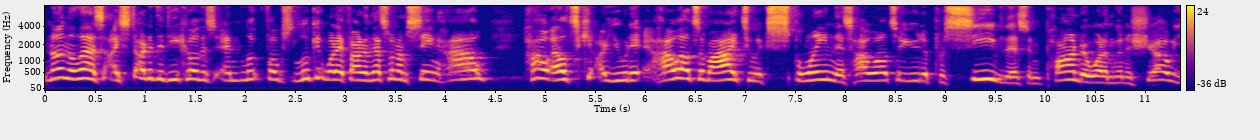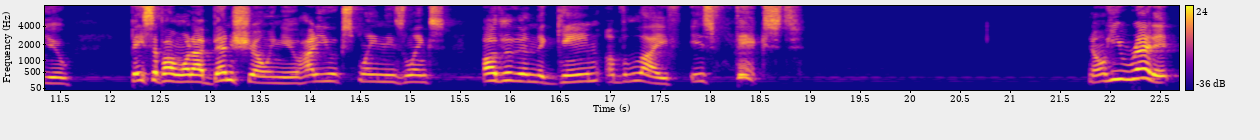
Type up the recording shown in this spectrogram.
nonetheless, I started to decode this. And look, folks, look at what I found, and that's what I'm saying. How how else are you? To, how else am I to explain this? How else are you to perceive this and ponder what I'm going to show you, based upon what I've been showing you? How do you explain these links? other than the game of life is fixed. You know, he read it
